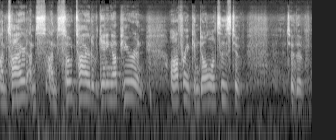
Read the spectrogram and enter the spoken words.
I'm tired. I'm, I'm so tired of getting up here and offering condolences to, to the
